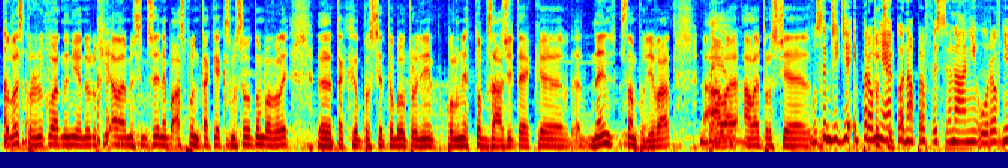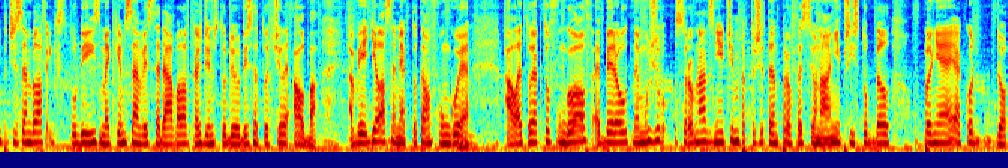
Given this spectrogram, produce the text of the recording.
tohle zprodukovat není jednoduchý, ale myslím si, nebo aspoň tak, jak jsme se o tom bavili, eh, tak prostě to byl pro něj podle mě top zážitek, eh, nejen se tam podívat, ale, ale prostě... Musím říct, že i pro mě točit. jako na profesionální úrovni, protože jsem byla v X studiích, s Mekim jsem vysedávala v každém studiu, kdy se točily alba a věděla jsem, jak to tam funguje. Hmm ale to, jak to fungovalo v Abbey Road, nemůžu srovnat s ničím, protože ten profesionální přístup byl úplně jako do,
